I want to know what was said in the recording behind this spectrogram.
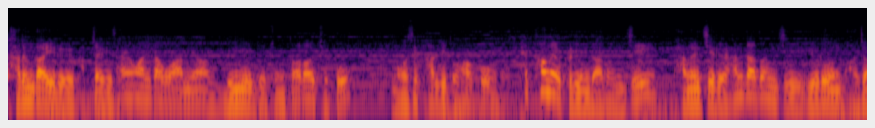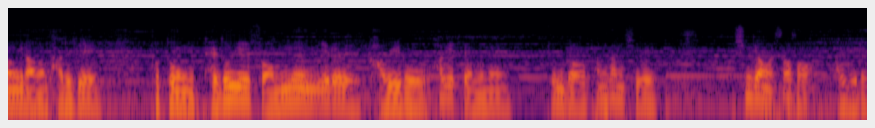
다른 가위를 갑자기 사용한다고 하면 능률도 좀 떨어지고 좀 어색하기도 하고 패턴을 그린다든지 바느질을 한다든지 이런 과정이랑은 다르게 보통 되돌릴 수 없는 일을 가위로 하기 때문에 좀 더 평상시에 신경을 써서 관리를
